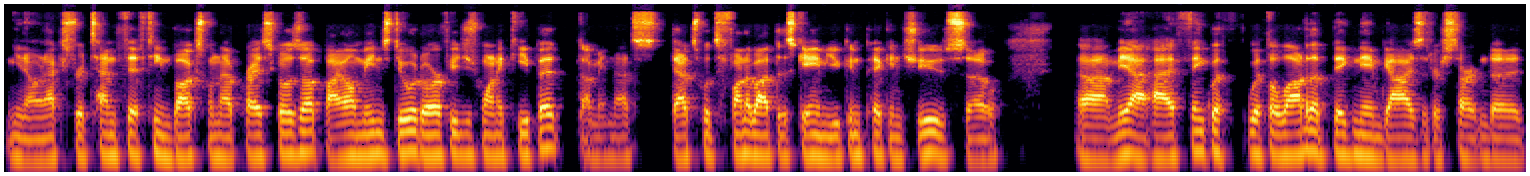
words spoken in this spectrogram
you know, an extra 10, 15 bucks when that price goes up, by all means do it. Or if you just want to keep it, I mean, that's, that's what's fun about this game. You can pick and choose. So, um, yeah, I think with, with a lot of the big name guys that are starting to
